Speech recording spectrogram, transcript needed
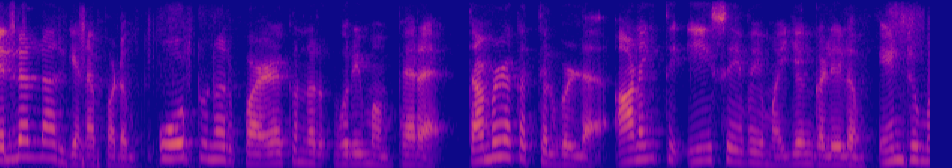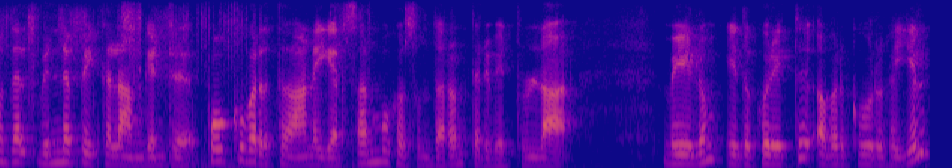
எல்எல்ஆர் எனப்படும் ஓட்டுநர் பழகுனர் உரிமம் பெற தமிழகத்தில் உள்ள அனைத்து இ சேவை மையங்களிலும் இன்று முதல் விண்ணப்பிக்கலாம் என்று போக்குவரத்து ஆணையர் சண்முக சுந்தரம் தெரிவித்துள்ளார். மேலும் இது குறித்து அவர் கூறுகையில்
